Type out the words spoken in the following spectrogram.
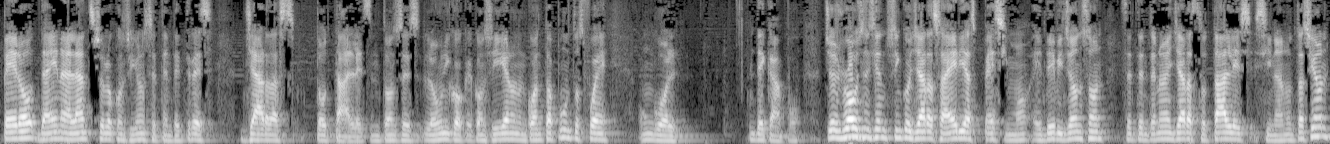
pero de ahí en adelante solo consiguieron 73 yardas totales. Entonces, lo único que consiguieron en cuanto a puntos fue un gol de campo. Josh Rosen, 105 yardas aéreas, pésimo. Eh, David Johnson, 79 yardas totales sin anotación.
